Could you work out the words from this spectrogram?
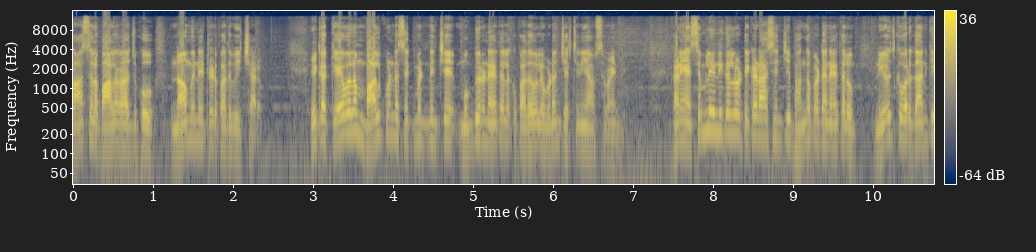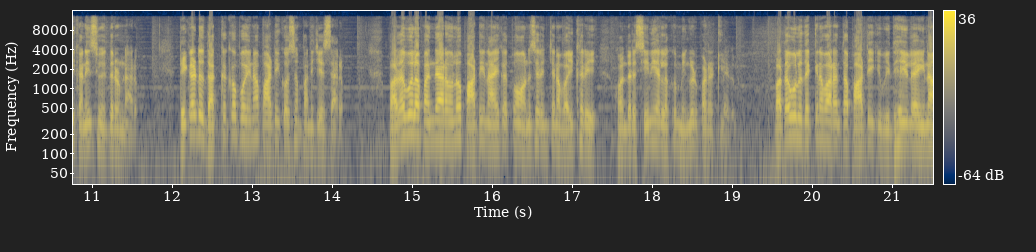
కాసుల బాలరాజుకు నామినేటెడ్ పదవి ఇచ్చారు. ఇక కేవలం బాల్కొండ సెగ్మెంట్ నుంచే ముగ్గురు నేతలకు పదవులు ఇవ్వడం చర్చనీయాంశమైంది. కానీ అసెంబ్లీ ఎన్నికల్లో టికెట్ ఆశించి భంగపడ్డ నేతలు నియోజకవర్గానికి కనీసం ఇద్దరున్నారు. టికెట్ దక్కకపోయినా పార్టీ కోసం పనిచేశారు. పదవుల పందారంలో పార్టీ నాయకత్వం అనుసరించిన వైఖరి కొందరు సీనియర్లకు మింగుడు పడట్లేదు. పదవులు దక్కిన వారంతా పార్టీకి విధేయులైనా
